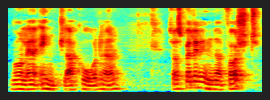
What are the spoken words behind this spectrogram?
Vanliga enkla ackord här. Så jag spelar in den först.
